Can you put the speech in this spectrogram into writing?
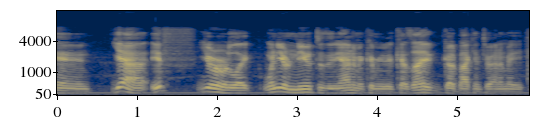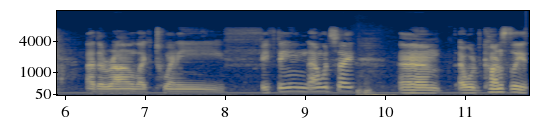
And yeah, if you're like, when you're new to the anime community, because I got back into anime at around like 2015, I would say, um, I would constantly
